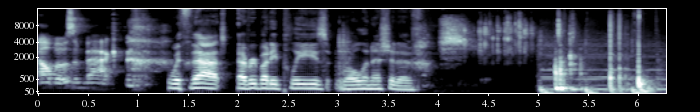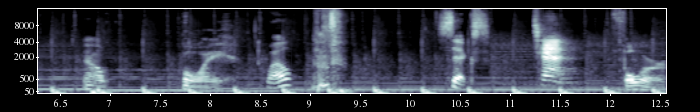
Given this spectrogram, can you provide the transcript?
elbows him back. With that, everybody, please roll initiative. Oh, boy. Well, six. 10. Four.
